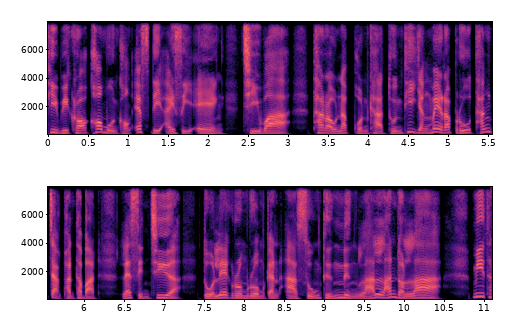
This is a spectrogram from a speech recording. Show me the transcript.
ที่วิเคราะห์ข้อมูลของ FDIC เอง ชี้ว่าถ้าเรานับผลขาดทุนที่ยังไม่รับรู้ทั้งจากพันธบัตรและสินเชื่อ ตัวเลขรวมๆกันอาจสูงถึง 1 ล้านล้านดอลลาร์ มีธ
